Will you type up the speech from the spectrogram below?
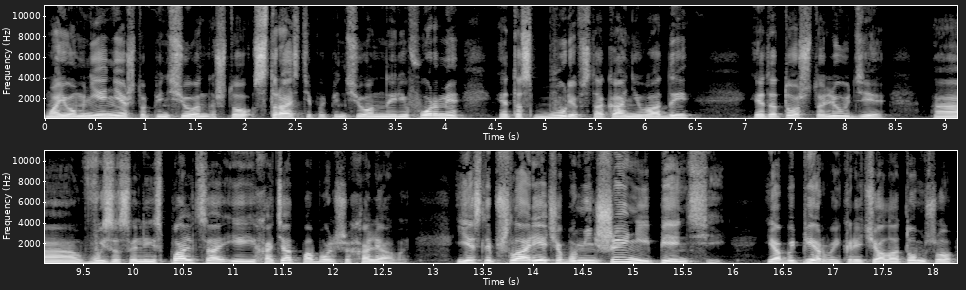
Мое мнение, что, пенсион, что страсти по пенсионной реформе – это буря в стакане воды, это то, что люди а, высосали из пальца и хотят побольше халявы. Если бы шла речь об уменьшении пенсий, я бы первый кричал о том, что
